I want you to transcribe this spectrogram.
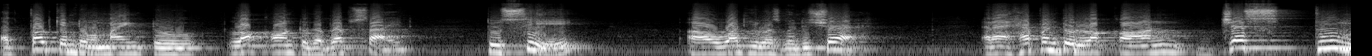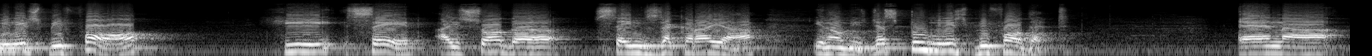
a thought came to my mind to log on to the website to see uh, what he was going to share. And I happened to log on just two minutes before he said, I saw the Saint Zechariah in our midst, just two minutes before that. And uh,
